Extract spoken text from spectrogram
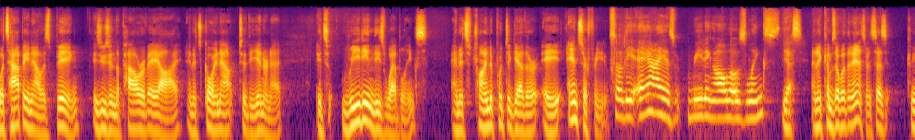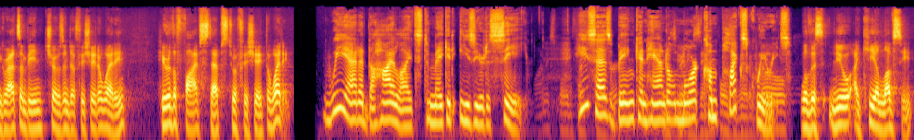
What's happening now is Bing is using the power of AI and it's going out to the internet. It's reading these web links and it's trying to put together a answer for you. So the AI is reading all those links. Yes. And it comes up with an answer. It says, Congrats on being chosen to officiate a wedding. Here are the five steps to officiate the wedding. We added the highlights to make it easier to see. He says Bing can handle more complex queries. Will this new IKEA love seat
